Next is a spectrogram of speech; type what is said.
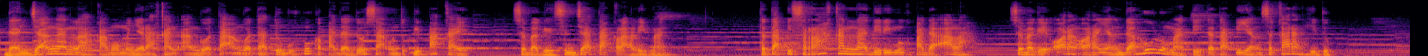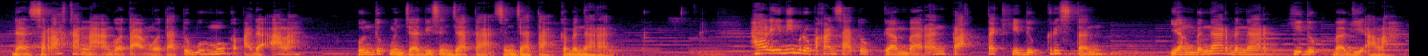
Dan janganlah kamu menyerahkan anggota-anggota tubuhmu kepada dosa untuk dipakai sebagai senjata kelaliman. Tetapi serahkanlah dirimu kepada Allah sebagai orang-orang yang dahulu mati tetapi yang sekarang hidup. Dan serahkanlah anggota-anggota tubuhmu kepada Allah untuk menjadi senjata-senjata kebenaran. Hal ini merupakan satu gambaran praktek hidup Kristen yang benar-benar hidup bagi Allah.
